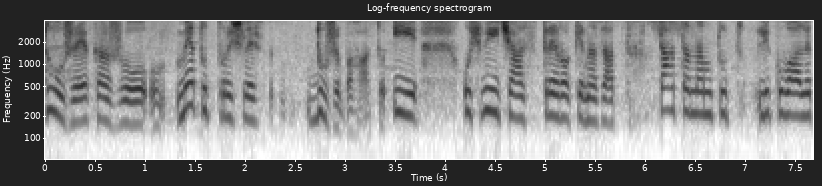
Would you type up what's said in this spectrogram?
дуже, я кажу, ми тут пройшли дуже багато. І у свій час, три роки назад, тата нам тут лікували.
